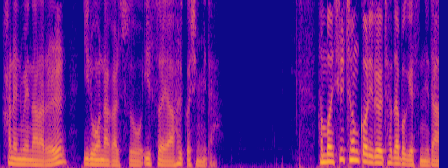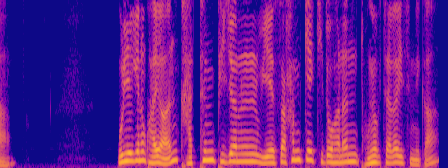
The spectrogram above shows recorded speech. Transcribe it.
하나님의 나라를 이루어 나갈 수 있어야 할 것입니다. 한번 실천거리를 찾아보겠습니다. 우리에게는 과연 같은 비전을 위해서 함께 기도하는 동역자가 있습니까?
